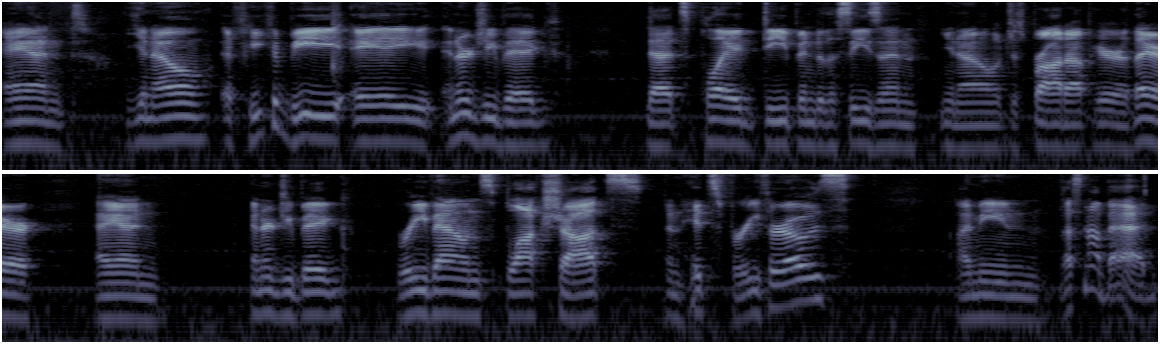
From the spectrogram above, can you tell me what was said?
and you know, if he could be a energy big that's played deep into the season, you know, just brought up here or there, and energy big rebounds, block shots, and hits free throws. I mean, that's not bad.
